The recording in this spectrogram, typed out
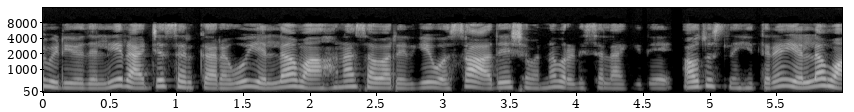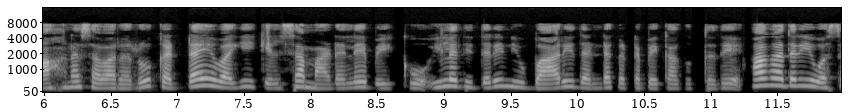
ವಿಡಿಯೋದಲ್ಲಿ ರಾಜ್ಯ ಸರ್ಕಾರವು ಎಲ್ಲ ವಾಹನ ಸವಾರರಿಗೆ ಹೊಸ ಆದೇಶವನ್ನು ಹೊರಡಿಸಲಾಗಿದೆ. ಹೌದು ಸ್ನೇಹಿತರೆ, ಎಲ್ಲ ವಾಹನ ಸವಾರರು ಕಡ್ಡಾಯವಾಗಿ ಕೆಲಸ ಮಾಡಲೇಬೇಕು. ಇಲ್ಲದಿದ್ದರೆ ನೀವು ಭಾರಿ ದಂಡ ಕಟ್ಟಬೇಕಾಗುತ್ತದೆ. ಹಾಗಾದರೆ ಈ ಹೊಸ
